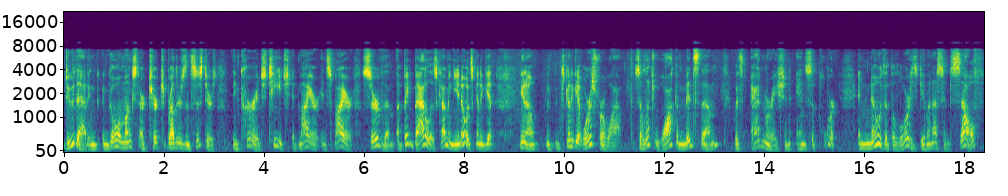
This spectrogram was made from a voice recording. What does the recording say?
do that and, and go amongst our church brothers and sisters, encourage, teach, admire, inspire, serve them. A big battle is coming. You know, it's going to get you know, it's going to get worse for a while. So let's walk amidst them with admiration and support and know that the Lord has given us Himself,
